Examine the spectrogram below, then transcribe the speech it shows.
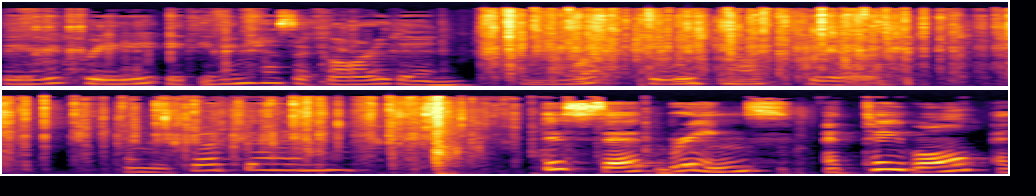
very pretty. It even has a garden. what do we have here? And we got them. This set brings a table, a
